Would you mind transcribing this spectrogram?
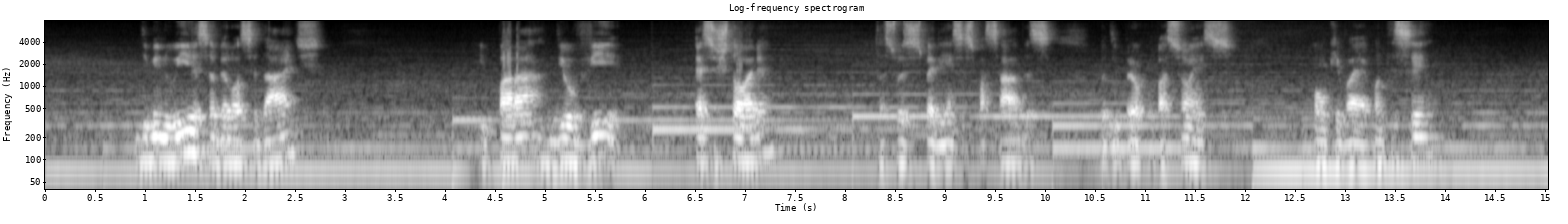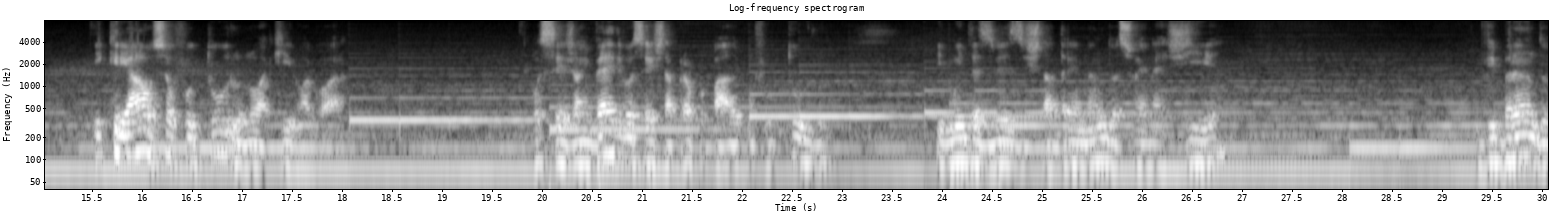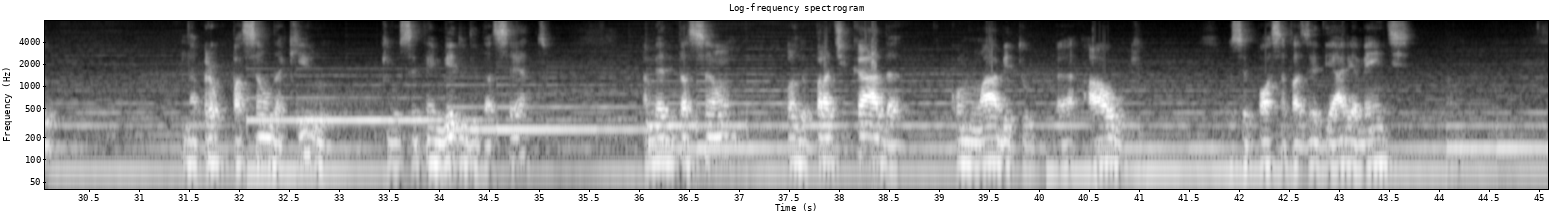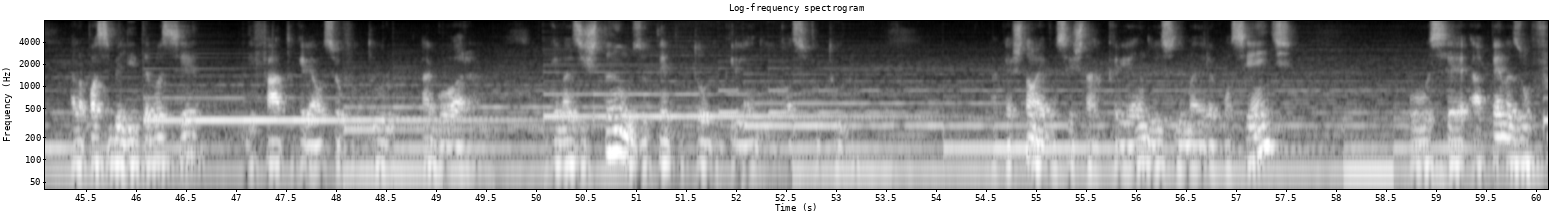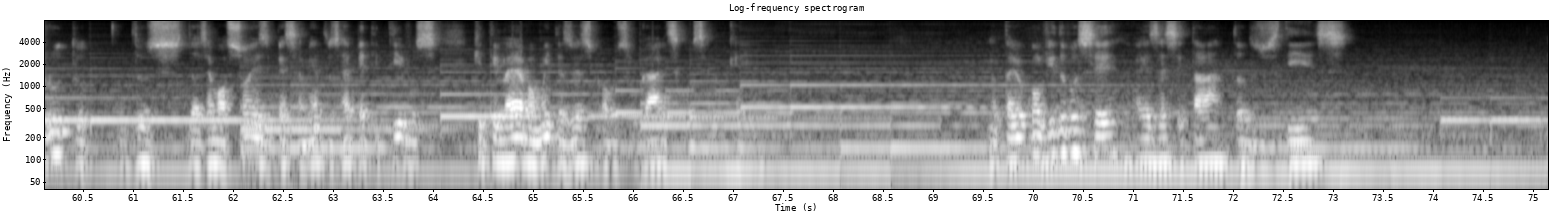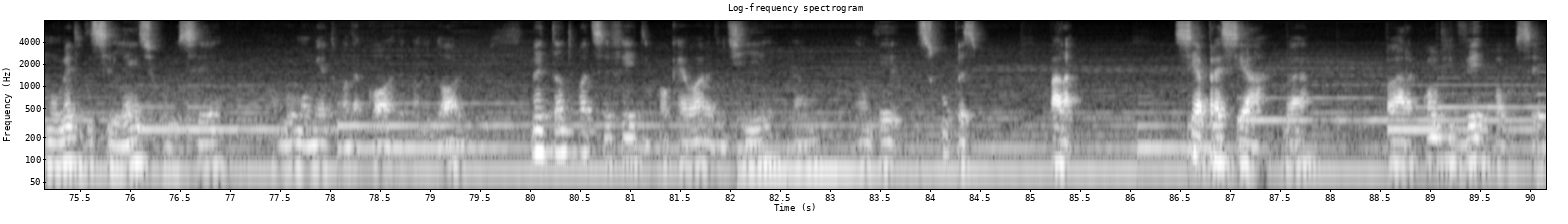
diminuir essa velocidade e parar de ouvir essa história das suas experiências passadas ou de preocupações com o que vai acontecer e criar o seu futuro no aqui e no agora. Ou seja, ao invés de você estar preocupado com o futuro e muitas vezes estar drenando a sua energia, vibrando na preocupação daquilo que você tem medo de dar certo, a meditação, quando praticada como um hábito, é algo que você possa fazer diariamente, ela possibilita você, de fato, criar o seu futuro agora. Porque nós estamos o tempo todo criando o nosso futuro. A questão é: você está criando isso de maneira consciente? Ou você é apenas um fruto dos, das emoções e pensamentos repetitivos que te levam muitas vezes para os lugares que você não quer? Então eu convido você a exercitar todos os dias um momento de silêncio com você, um bom momento quando acorda, quando dorme. No entanto, pode ser feito em qualquer hora do dia, não, não dê desculpas para se apreciar, né? para conviver com você.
